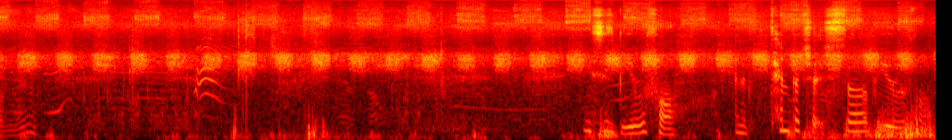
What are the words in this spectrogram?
something. This is beautiful. And the temperature is so beautiful.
